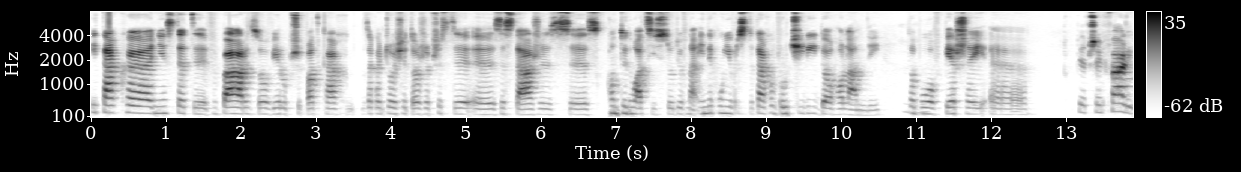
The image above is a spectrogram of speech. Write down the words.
I tak e, niestety w bardzo wielu przypadkach zakończyło się to, że wszyscy ze staży, z, z kontynuacji studiów na innych uniwersytetach wrócili do Holandii. To było w pierwszej pierwszej fali,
